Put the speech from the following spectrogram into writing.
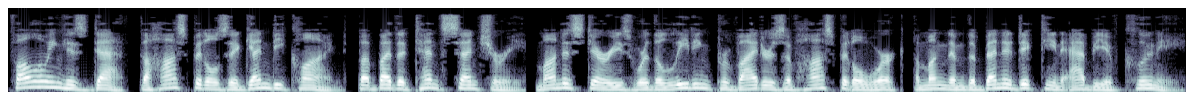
Following his death, the hospitals again declined, but by the 10th century, monasteries were the leading providers of hospital work, among them the Benedictine Abbey of Cluny.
